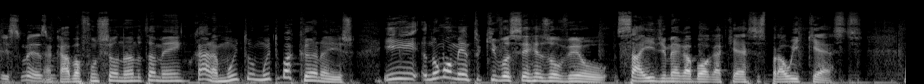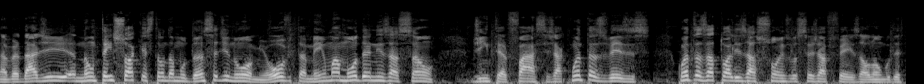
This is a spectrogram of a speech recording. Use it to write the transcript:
Isso mesmo. Acaba funcionando também. Cara, muito, muito bacana isso. E no momento que você resolveu sair de Megaboga Casts para WeCast, na verdade, não tem só a questão da mudança de nome, houve também uma modernização de interface. Já quantas vezes, quantas atualizações você já fez ao longo desse?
